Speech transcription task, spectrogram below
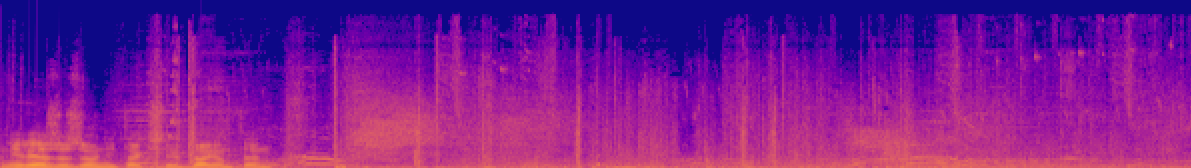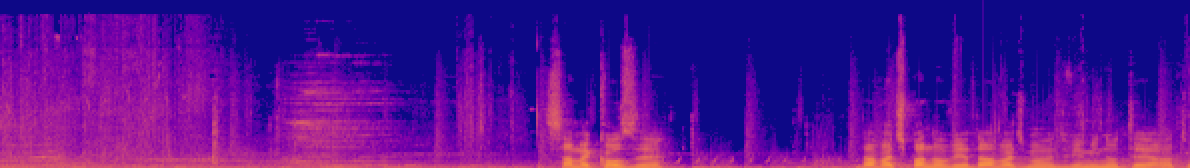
No nie wierzę, że oni tak się dają ten. Same kozy. Dawać panowie, dawać, mamy dwie minuty, a tu...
